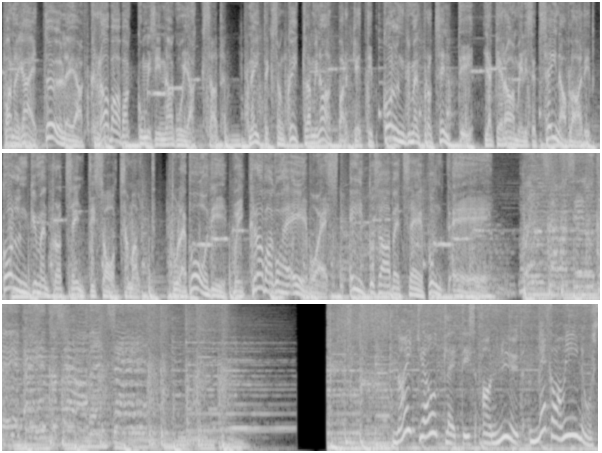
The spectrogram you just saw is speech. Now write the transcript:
pane käed tööle ja kraba pakkumisi nagu jaksad. näiteks on kõik laminaatparketid kolmkümmend protsenti ja keraamilised seinaplaadid kolmkümmend protsenti soodsamalt. tule poodi või kraba kohe e-poest ehitusabc.ee mõnusavas elu teeb Nike Outletis on nüüd megamiinus.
